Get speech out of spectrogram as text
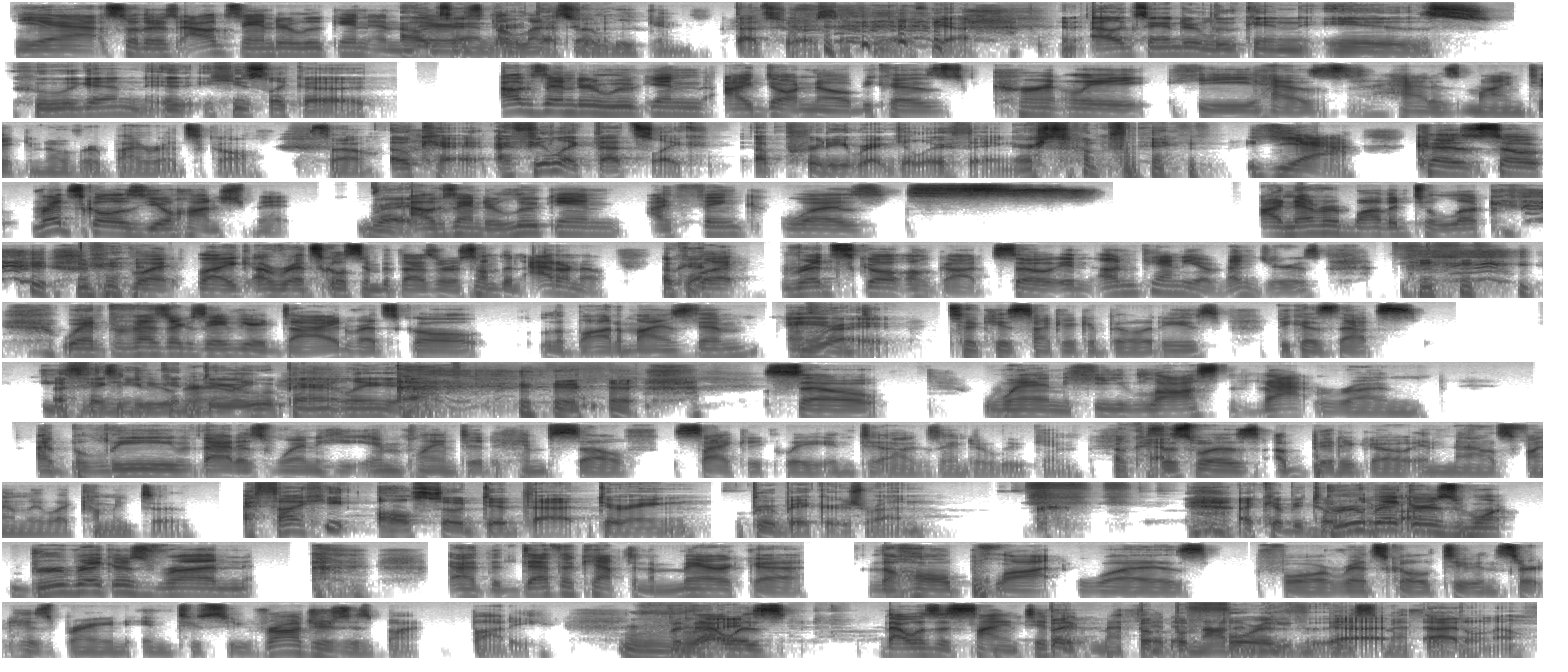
Yeah, so there's Alexander Lukin and Alexander, there's that's Alexa what- Lukin. That's who I was thinking of. Yeah. And Alexander Lukin is who again? He's like a Alexander Lukin, I don't know because currently he has had his mind taken over by Red Skull. So okay. I feel like that's like a pretty regular thing or something. yeah, because so Red Skull is Johann Schmidt. right. Alexander Lukin, I think was. I never bothered to look, but like a Red Skull sympathizer or something. I don't know. okay. But Red Skull, oh god. So in Uncanny Avengers, when Professor Xavier died, Red Skull lobotomized him and right. took his psychic abilities because that's A thing you can do apparently. Yeah. so when he lost that run, I believe that is when he implanted himself psychically into Alexander Lukin. Okay. So this was a bit ago, and now it's finally like coming to I thought he also did that during Brubaker's run. I could be totally wrong. Brewbreaker's one Brewbreaker's run at the death of Captain America. The whole plot was for Red Skull to insert his brain into Steve Rogers' body, but that was that was a scientific but, method but and not a before that, method. I don't know.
